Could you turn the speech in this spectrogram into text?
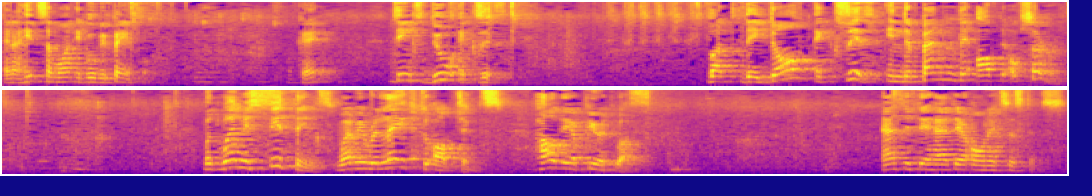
and I hit someone, it will be painful. Okay? Things do exist. But they don't exist independently of the observer. But when we see things, when we relate to objects, how they appear to us? As if they had their own existence.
